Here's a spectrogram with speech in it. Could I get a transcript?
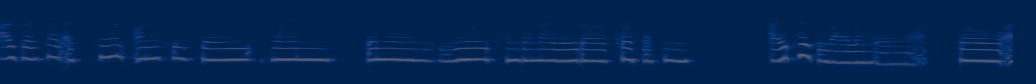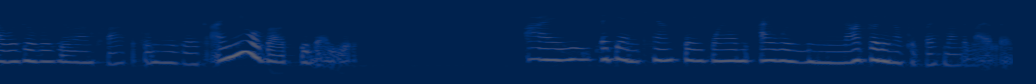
as I said, I can't honestly say when Finland really pinged on my radar. Of course, I can I played the violin growing up, so I was always around classical music. I knew about Sibelius. I, again, can't say when I was not good enough to play him on the violin.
